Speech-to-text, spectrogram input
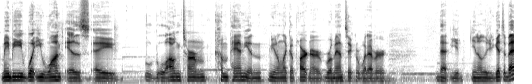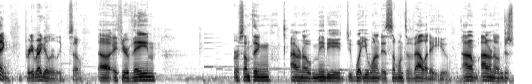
maybe what you want is a long-term companion, you know, like a partner, romantic or whatever that you you know you get to bang pretty regularly. So uh, if you're vain or something, I don't know. Maybe what you want is someone to validate you. I don't. I don't know. I'm just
